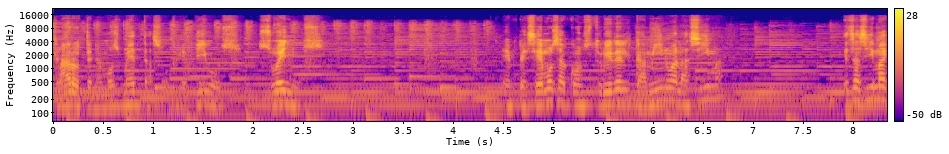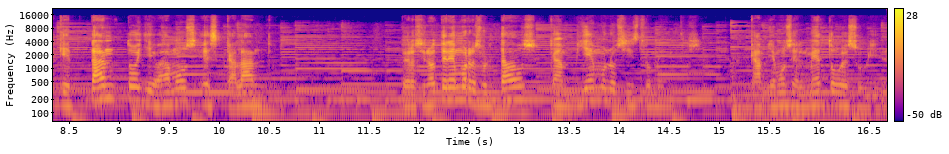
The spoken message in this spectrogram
Claro, tenemos metas, objetivos, sueños, empecemos a construir el camino a la cima, esa cima que tanto llevamos escalando. Pero si no tenemos resultados, cambiemos los instrumentos, cambiemos el método de su vida.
